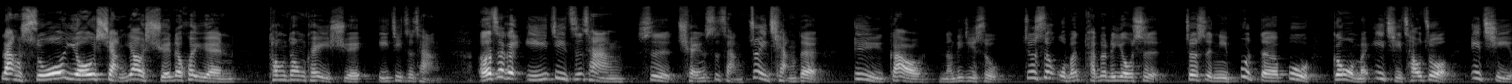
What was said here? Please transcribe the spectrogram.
让所有想要学的会员，通通可以学一技之长，而这个一技之长是全市场最强的预告能力技术，就是我们团队的优势，就是你不得不跟我们一起操作、一起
